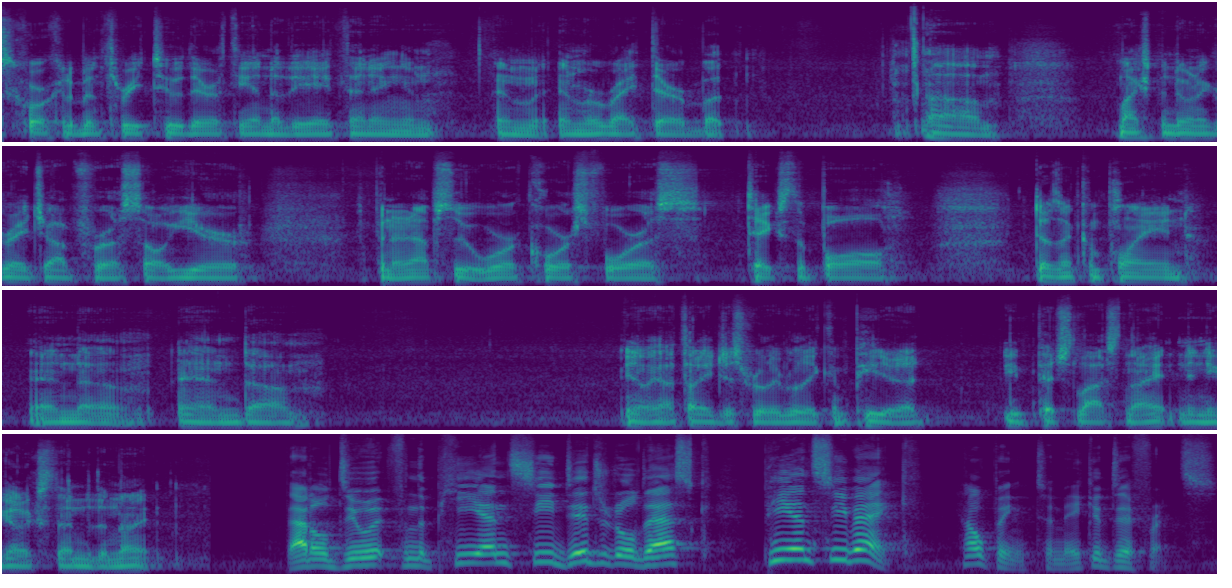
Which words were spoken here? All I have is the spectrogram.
score could have been three two there at the end of the eighth inning, and and, and we're right there. But um, Mike's been doing a great job for us all year. He's been an absolute workhorse for us. Takes the ball, doesn't complain, and uh, and um, you know I thought he just really really competed. He pitched last night, and then he got extended tonight. That'll do it from the PNC Digital Desk. PNC Bank, helping to make a difference.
